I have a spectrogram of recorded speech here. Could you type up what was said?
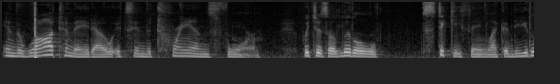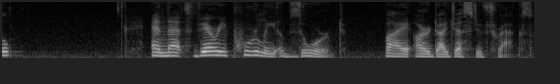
In the raw tomato, it's in the trans form, which is a little sticky thing like a needle and that's very poorly absorbed by our digestive tracts.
